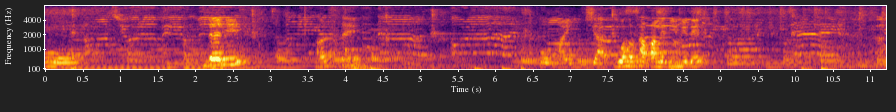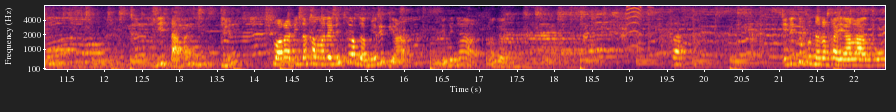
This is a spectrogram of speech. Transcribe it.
Oh, Dennis, Ose. Oh my god, gua harus hafalin ini deh. Dita kan ini suara Dita sama Dennis tuh agak mirip ya jadinya agak Hah. ini tuh beneran kayak lagu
